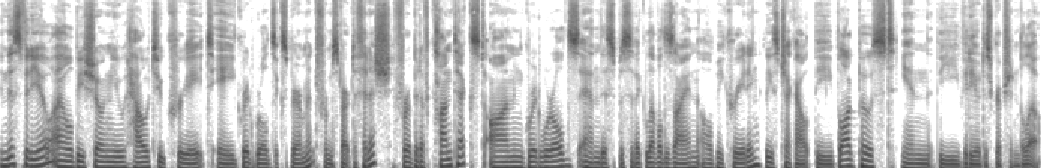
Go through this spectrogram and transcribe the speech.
In this video, I will be showing you how to create a Grid Worlds experiment from start to finish. For a bit of context on Grid Worlds and this specific level design I'll be creating, please check out the blog post in the video description below.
